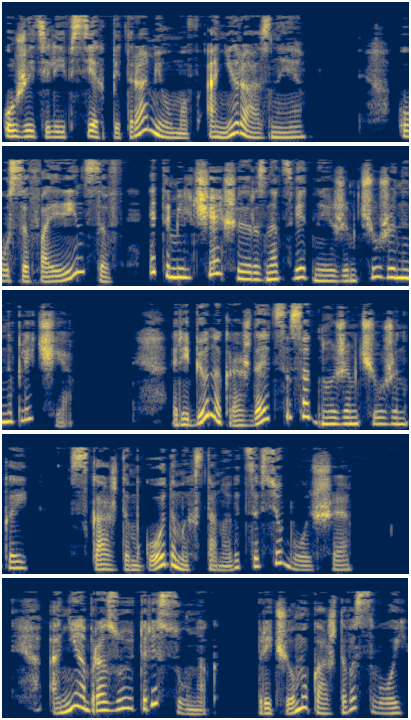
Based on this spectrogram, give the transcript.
У жителей всех петрамиумов они разные. У сафайринцев это мельчайшие разноцветные жемчужины на плече. Ребенок рождается с одной жемчужинкой, с каждым годом их становится все больше. Они образуют рисунок, причем у каждого свой.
